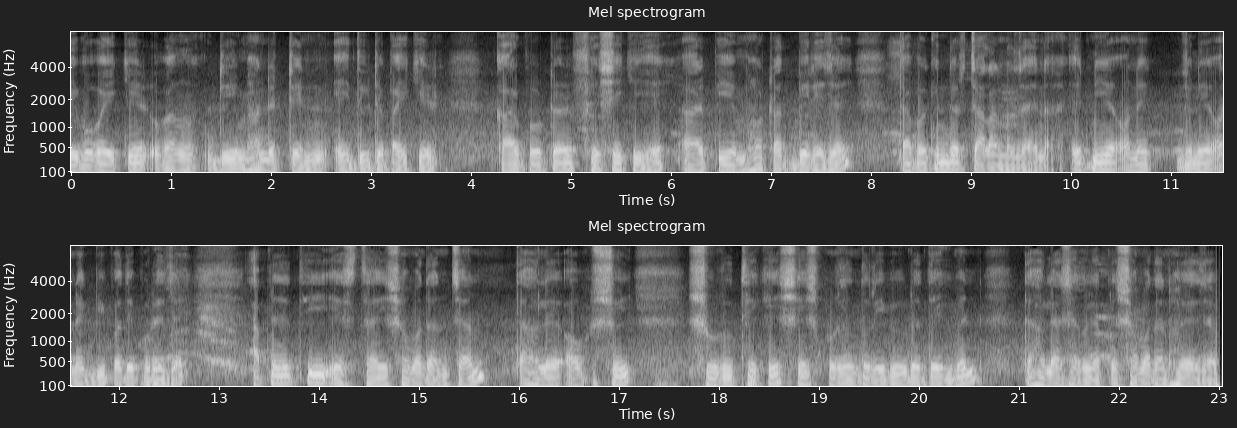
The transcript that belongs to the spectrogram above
লিভো বাইকের এবং ড্রিম হান্ড্রেড টেন এই দুইটা বাইকের কার্বোরেটর ফেসে গিয়ে আরপিএম হঠাৎ বেড়ে যায়, তারপর কিন্তু আর চালানো যায় না। এ নিয়ে অনেকজনে অনেক বিপদে পড়ে যায়। আপনি যদি স্থায়ী সমাধান চান, তাহলে অবশ্যই শুরু থেকে শেষ পর্যন্ত রিভিউটা দেখবেন, তাহলে আশা করি আপনার সমাধান হয়ে যাবে।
